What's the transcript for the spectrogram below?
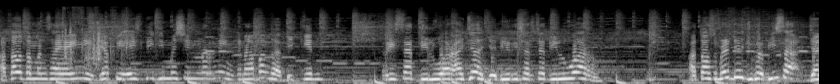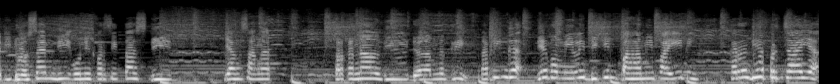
Atau teman saya ini dia PhD di machine learning, kenapa nggak bikin riset di luar aja, jadi researcher di luar? atau sebenarnya dia juga bisa jadi dosen di universitas di yang sangat terkenal di dalam negeri. Tapi enggak dia memilih bikin Pahamify ini. Karena dia percaya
